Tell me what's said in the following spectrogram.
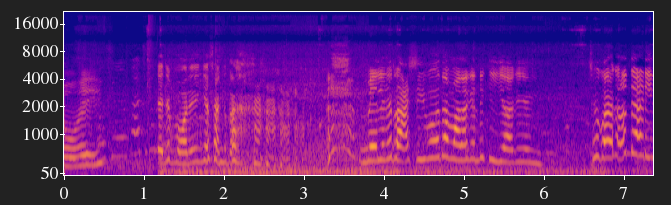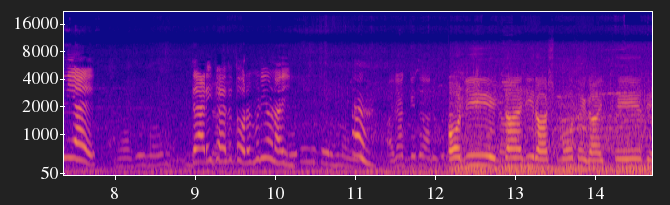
ਓਏ ਇਹ ਤੇ ਪਹੁੰਚ ਗਈਆਂ ਸੰਗਤਾਂ। ਮੇਲੇ ਤੇ ਰਾਸ਼ੀ ਬਹੁਤ ਆ ਮਾਤਾ ਕਹਿੰਦੀ ਕੀ ਆ ਗਏ ਅਸੀਂ ਸ਼ੁਕਰ ਕਰੋ ਡੈਡੀ ਨਹੀਂ ਆਏ। ਡੈਡੀ ਚਾਹੇ ਤੇ ਤੁਰ ਵੀ ਨਹੀਂ ਹੋਣਾ ਸੀ ਆਜਾ ਅੱਗੇ ਤੇ ਆ ਜਾਓ ਜੀ ਇਦਾਂ ਹੈ ਜੀ ਰਸ਼ ਬਹੁਤ ਹੈਗਾ ਇੱਥੇ ਤੇ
